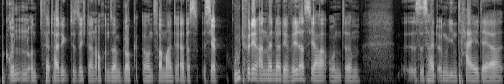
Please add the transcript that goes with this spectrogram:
begründen und verteidigte sich dann auch in seinem Blog. Und zwar meinte er, das ist ja gut für den Anwender, der will das ja und ähm, es ist halt irgendwie ein Teil der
